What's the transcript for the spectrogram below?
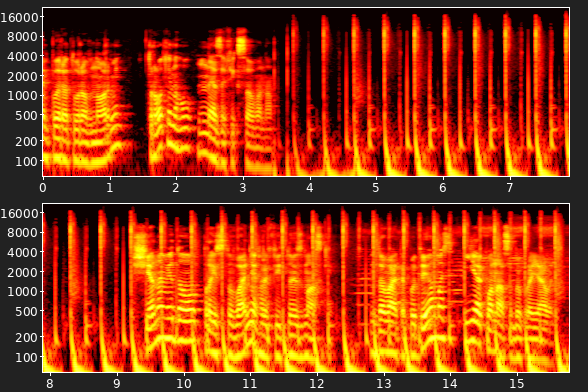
Температура в нормі, тротлінгу не зафіксовано. Ще нам відомо про існування графітної змазки. Давайте подивимось, як вона себе проявить.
